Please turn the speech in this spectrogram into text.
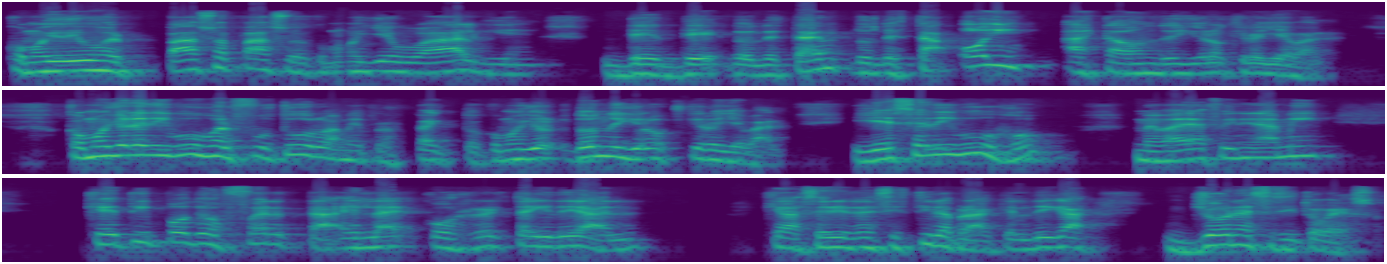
Cómo yo dibujo el paso a paso de cómo llevo a alguien desde donde está, donde está hoy hasta donde yo lo quiero llevar. Cómo yo le dibujo el futuro a mi prospecto, cómo yo, dónde yo lo quiero llevar. Y ese dibujo me va a definir a mí qué tipo de oferta es la correcta, ideal, que va a ser irresistible para que él diga, yo necesito eso.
